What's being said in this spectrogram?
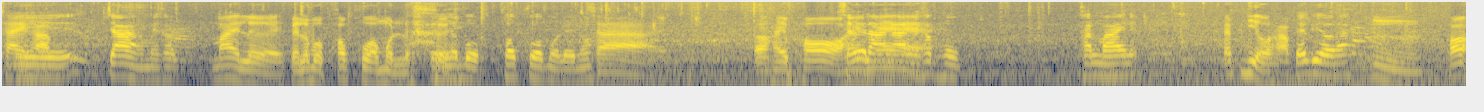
ใช่ครับ มีจ้างไหมครับไม่เลยเป็นระบบครอบครัวหมดเลยเป็นระบบครอบครัวหมดเลยเนาะใช่ก็ให้พ่อใช้เวลาให้นานแม่ไหมครับหกพันไม้เนี่ยแป๊บเดียวครับ แป๊บเดียวนะ อืม เพราะ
